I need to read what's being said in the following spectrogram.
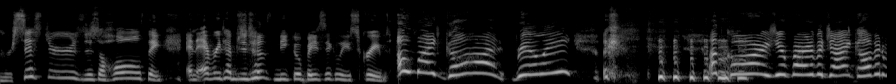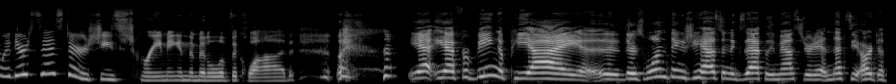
her sisters, there's a whole thing. And every time she does, Nico basically screams, Oh my god, really? Like, of course, you're part of a giant coven with your sisters. She's screaming in the middle of the quad. Like, Yeah, yeah. For being a PI, uh, there's one thing she hasn't exactly mastered yet, and that's the art of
